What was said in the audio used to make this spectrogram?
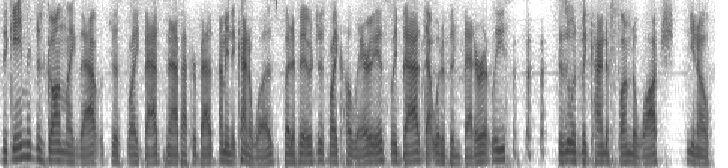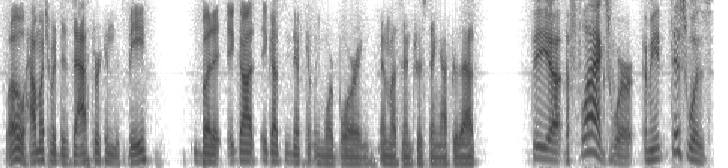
the game had just gone like that with just like bad snap after bad, I mean, it kind of was, but if it was just like hilariously bad, that would have been better at least because it would have been kind of fun to watch you know, oh, how much of a disaster can this be? But it, it got it got significantly more boring and less interesting after that. The uh, the flags were. I mean, this was,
